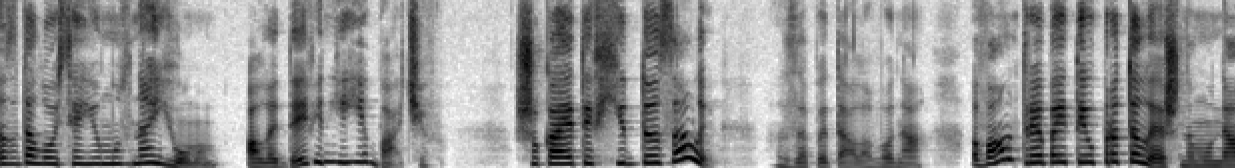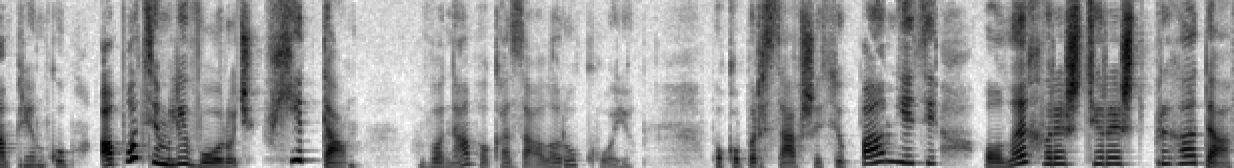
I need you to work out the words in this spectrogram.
здалося йому знайомим, але де він її бачив? Шукаєте вхід до зали? запитала вона. Вам треба йти у протилежному напрямку, а потім ліворуч, вхід там. Вона показала рукою. Покоперсавшись у пам'яті, Олег врешті-решт пригадав.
